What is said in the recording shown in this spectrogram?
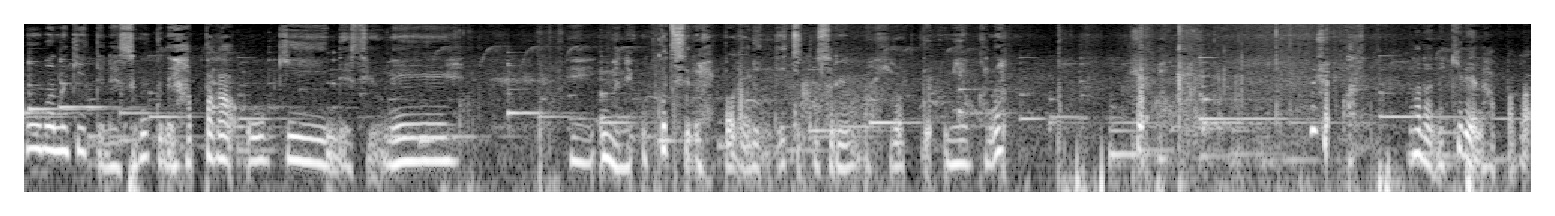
朴葉の木ってねすごくね葉っぱが大きいんですよね、えー、今ね落っこちてる葉っぱがあるんでちょっとそれを拾ってみようかな。よいしょ。まだね綺麗な葉っぱが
